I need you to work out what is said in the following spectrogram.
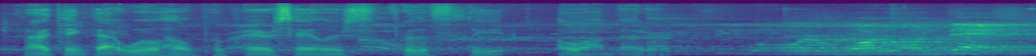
And I think that will help prepare sailors for the fleet a lot better. Order water on deck.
